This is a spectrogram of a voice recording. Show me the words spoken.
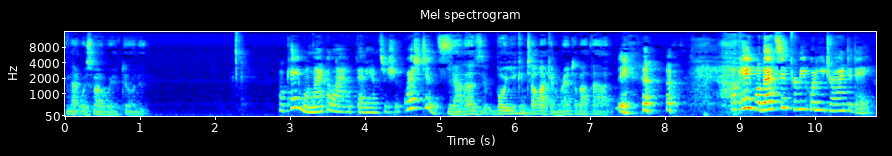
and that was my way of doing it. okay, well, Michael, I hope that answers your questions. Yeah, that's, boy, you can tell I can rant about that. okay, well, that's it for me. What are you drawing today?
